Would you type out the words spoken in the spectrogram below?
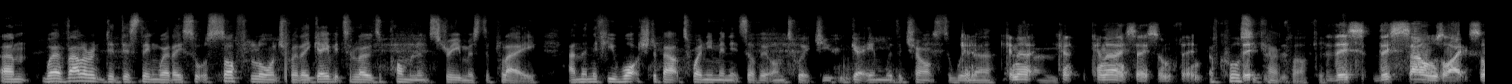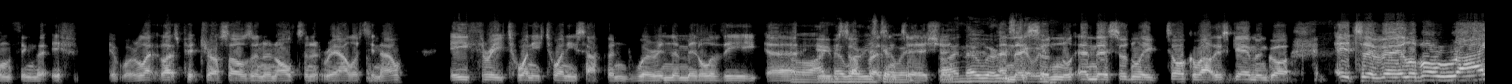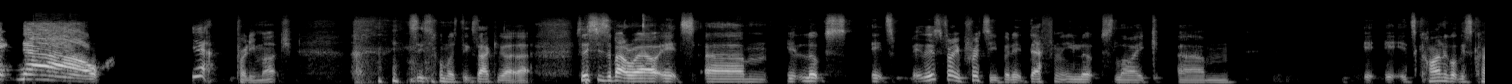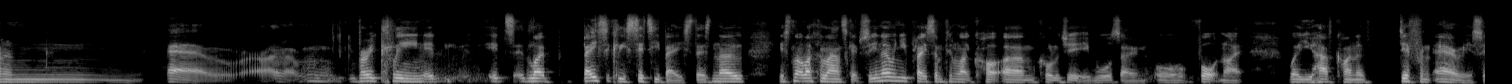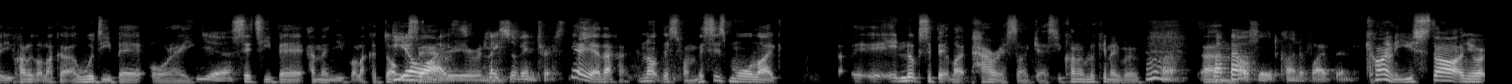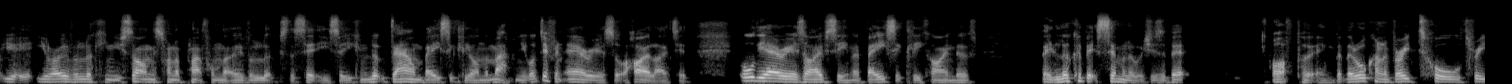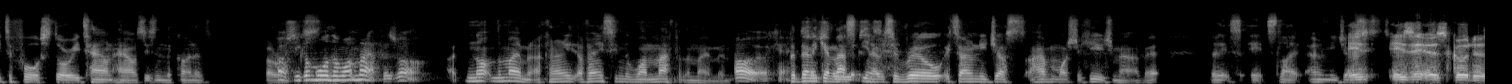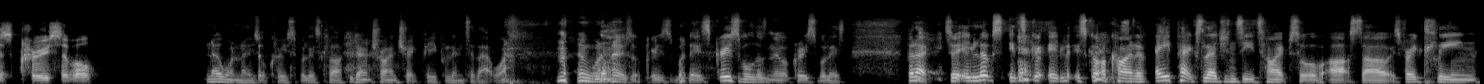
Um, where Valorant did this thing where they sort of soft launch, where they gave it to loads of prominent streamers to play, and then if you watched about twenty minutes of it on Twitch, you could get in with a chance to win a. Can I can, can I say something? Of course, Th- you can, Clarky. This this sounds like something that if it were let, let's picture ourselves in an alternate reality now. E E3 2020's happened. We're in the middle of the uh, Oh, I know where Ubisoft presentation. I know where and he's they going. suddenly and they suddenly talk about this game and go, "It's available right now." Yeah, pretty much. it's, almost exactly like that. So this is a battle royale. It's um, it looks it's it is very pretty, but it definitely looks like um, it, it- it's kind of got this kind of uh, very clean. It it's like basically city based. There's no. It's not like a landscape. So you know when you play something like um, Call of Duty, Warzone, or Fortnite, where you have kind of different areas. So you kind of got like a, a woody bit or a yeah. city bit, and then you've got like a docks area. And, place of interest. yeah, yeah, that kind. Not this one. This is more like it, looks a bit like Paris, I guess. You're kind of looking over. Ah, Um, that Battlefield kind of vibe then. Kind of, you start and you're you're you're overlooking. You start on this kind of platform that overlooks the city, so you can look down basically on the map, and you've got different areas sort of highlighted. All the areas I've seen are basically kind of they look a bit similar, which is a bit off-putting, but they're all kind of very tall, three to four story townhouses in the kind of. Oh, so you got more than one map as well. Not at the moment. I can only I've only seen the one map at the moment. Oh, okay. But then So again, that's you know it's a real. It's only just I haven't watched a huge amount of it, but it's it's like only just. Is is it as good as Crucible? no one knows what Crucible is, Clark. You don't try and trick people into that one. no one knows what Crucible is. Crucible doesn't know what Crucible is. But no, so it looks it's got it, it's got a kind of Apex Legendsy type sort of art style. It's very clean.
